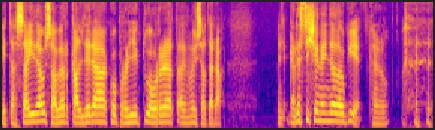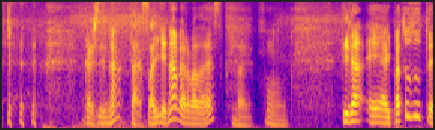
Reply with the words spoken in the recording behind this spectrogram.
eta zai dauz, aber kalderako proiektu aurrera eta noiz atara. Garestixen egin daukie. Claro. Garestixena, eta zailena behar bada, ez? Bai. Tira, e, aipatu dut e,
